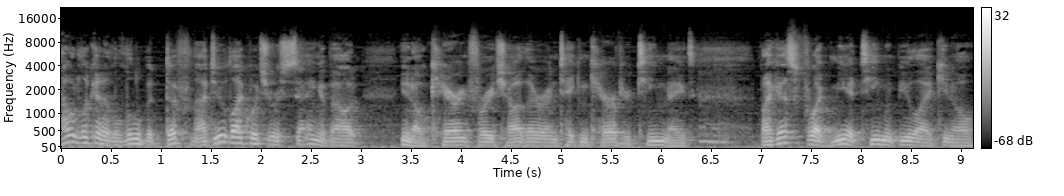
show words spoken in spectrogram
I would look at it a little bit differently. I do like what you were saying about, you know, caring for each other and taking care of your teammates. But I guess for like me, a team would be like, you know,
